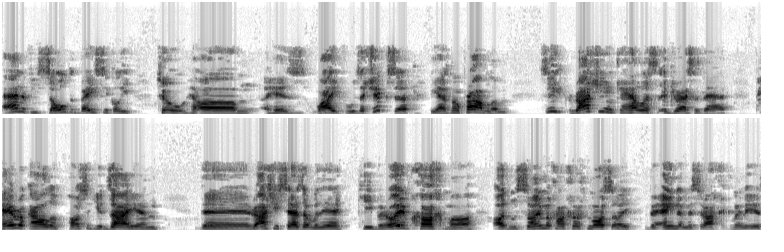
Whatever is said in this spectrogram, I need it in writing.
And if he sold it basically to um, his wife, who's a shiksa, he has no problem. See, Rashi and Kehelis addresses that. Peruk Aleph, Pasuk Yud the Rashi says over there, Ki beroiv chachma, ad m'soymach ha-chachmasai, ve'ena misrachik min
